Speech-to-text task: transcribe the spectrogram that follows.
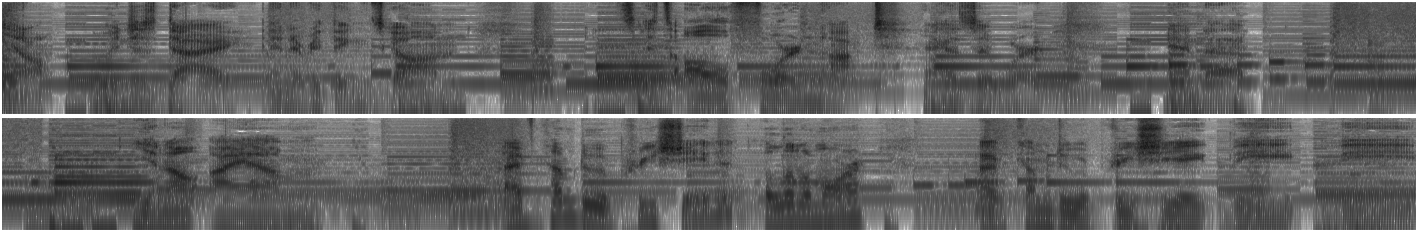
you know, we just die and everything's gone. It's, it's all for naught, as it were. And, uh, you know, I, um, I've come to appreciate it a little more. I've come to appreciate the, the,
